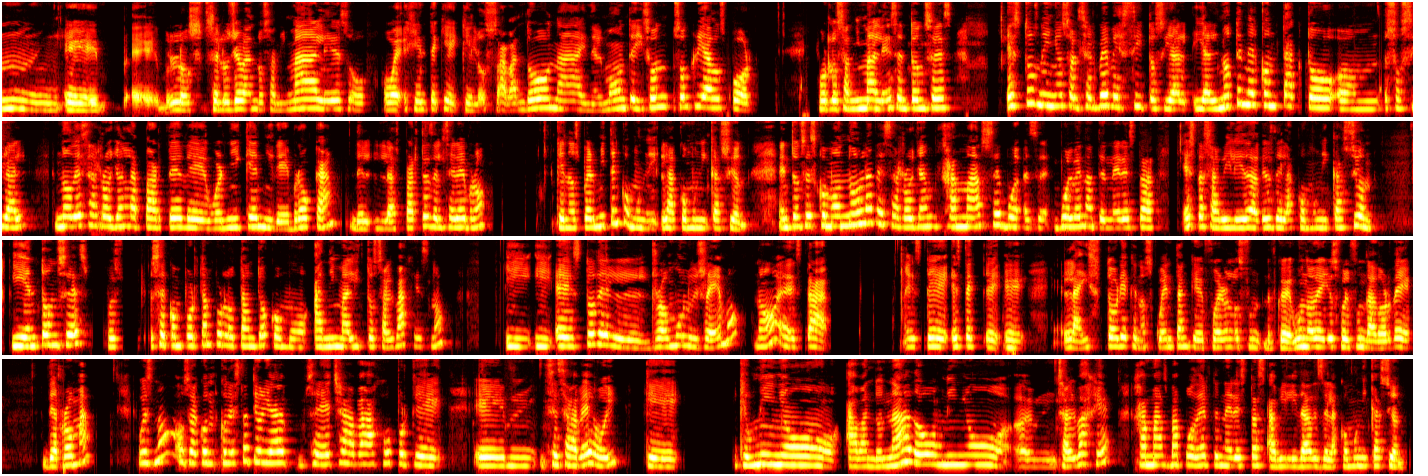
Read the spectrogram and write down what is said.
eh, eh, los, se los llevan los animales o, gente que, que, los abandona en el monte y son, son criados por, por los animales. Entonces, estos niños al ser bebecitos y al, no tener contacto um, social, no desarrollan la parte de Wernicke ni de Broca, de las partes del cerebro que nos permiten la comunicación. Entonces, como no la desarrollan, jamás se, vuelven a tener esta, estas habilidades de la comunicación. Y entonces, pues, se comportan, por lo tanto, como animalitos salvajes, ¿no? Y, esto del Rómulo y Remo, ¿no? Esta, este, este, eh, eh, la historia que nos cuentan que fueron los, que uno de ellos fue el fundador de, Roma, pues no, o sea, con, con, esta teoría se echa abajo porque em, se sabe hoy que, que, un niño abandonado, un niño em, salvaje, jamás va a poder tener estas habilidades de la comunicación.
